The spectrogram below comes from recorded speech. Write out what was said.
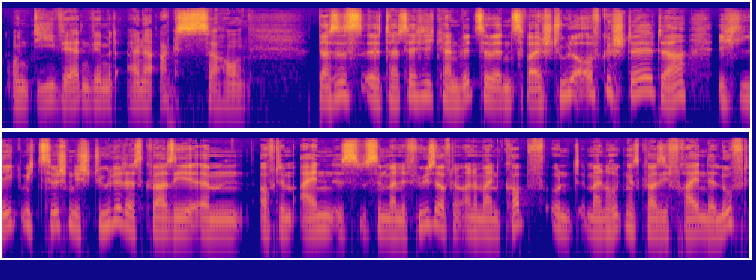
Und die werden wir mit einer Axt zerhauen. Das ist äh, tatsächlich kein Witz. Da werden zwei Stühle aufgestellt. Da ich lege mich zwischen die Stühle. Das quasi ähm, auf dem einen ist, sind meine Füße, auf dem anderen mein Kopf und mein Rücken ist quasi frei in der Luft.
